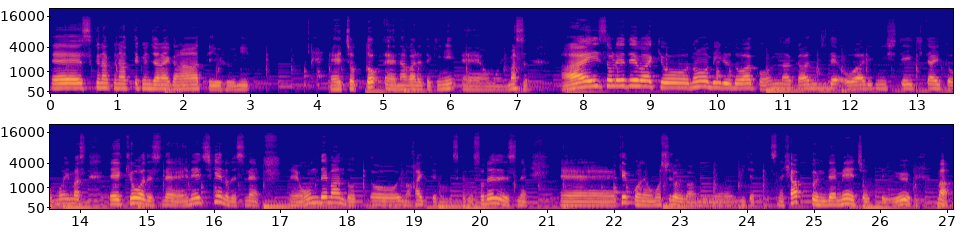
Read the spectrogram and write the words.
え、少なくなっていくんじゃないかなっていう風に、えー、ちょっと、え流れ的に、え思います。はい、それでは今日のビルドはこんな感じで終わりにしていきたいと思います。えー、今日はですね、NHK のですね、えー、オンデマンドと今入ってるんですけど、それでですね、えー、結構ね、面白い番組を見ててですね、100分で名著っていう、まあ、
